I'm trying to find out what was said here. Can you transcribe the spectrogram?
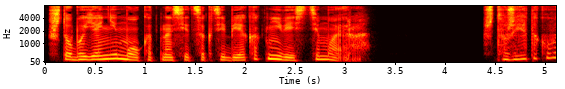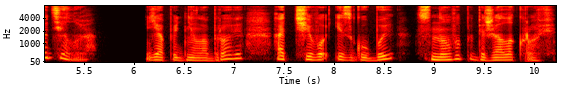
Чтобы я не мог относиться к тебе как невесте Майра. Что же я такого делаю? Я подняла брови, отчего из губы снова побежала кровь.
